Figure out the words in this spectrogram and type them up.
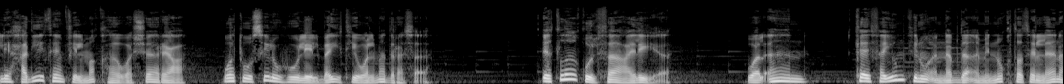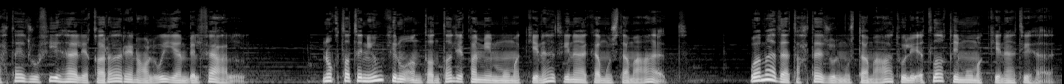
لحديث في المقهى والشارع وتوصله للبيت والمدرسة. إطلاق الفاعلية. والآن كيف يمكن أن نبدأ من نقطة لا نحتاج فيها لقرار علوي بالفعل؟ نقطة يمكن أن تنطلق من ممكناتنا كمجتمعات. وماذا تحتاج المجتمعات لإطلاق ممكناتها؟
